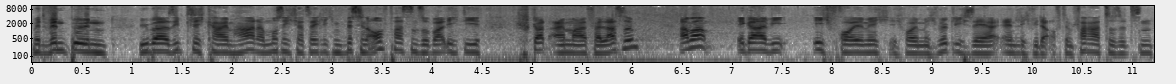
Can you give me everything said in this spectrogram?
Mit Windböen über 70 km/h. Da muss ich tatsächlich ein bisschen aufpassen, sobald ich die Stadt einmal verlasse. Aber egal wie, ich freue mich, ich freue mich wirklich sehr, endlich wieder auf dem Fahrrad zu sitzen.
